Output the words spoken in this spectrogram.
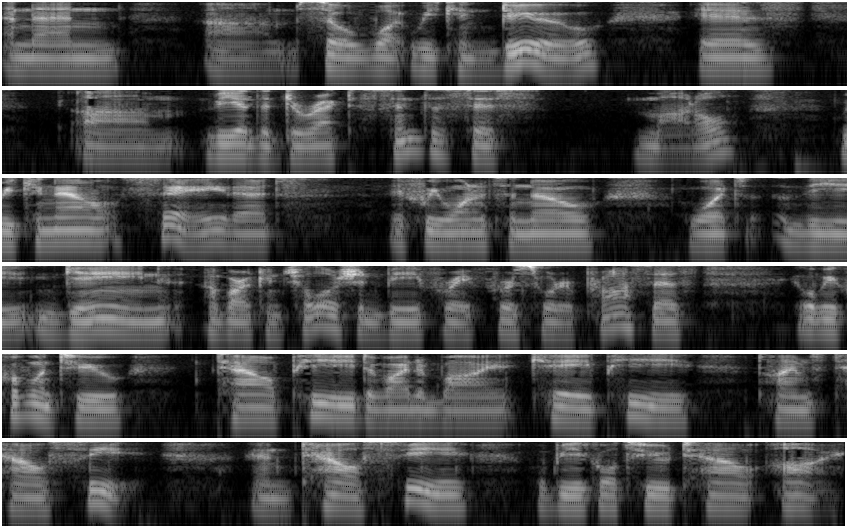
And then, um, so what we can do is um, via the direct synthesis model, we can now say that if we wanted to know what the gain of our controller should be for a first order process, it will be equivalent to tau p divided by kp times tau c. And tau c will be equal to tau i.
